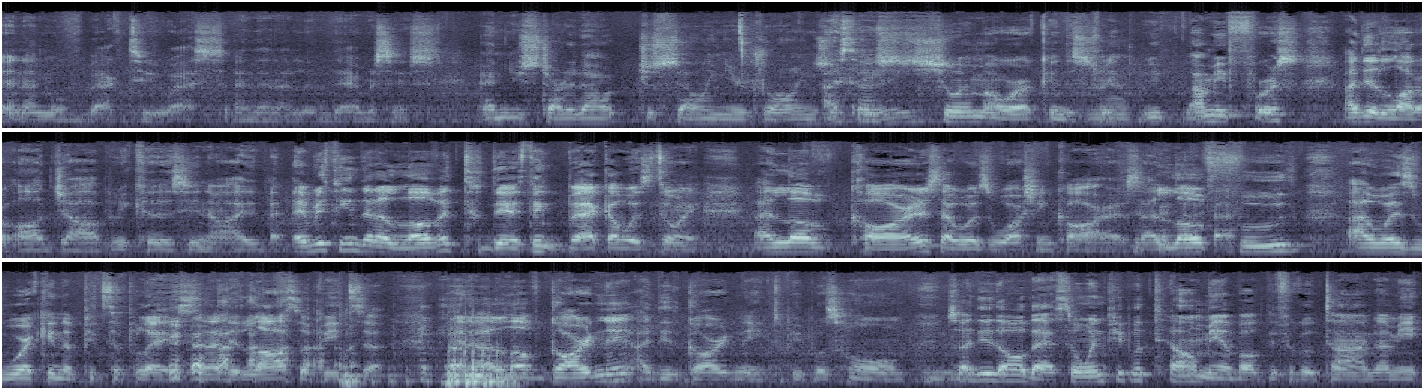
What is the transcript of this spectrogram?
and I moved back to US, and then I lived there ever since. And you started out just selling your drawings. I started showing my work in the street. Yeah. I mean, first I did a lot of odd jobs because you know I everything that I love it today. I think back I was doing. I love cars. I was washing cars. I love food. I was working a pizza place and I did lots of pizza. And I love gardening. I did gardening to people's home. Mm-hmm. So I did all that. So when people tell me about difficult times, I mean,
